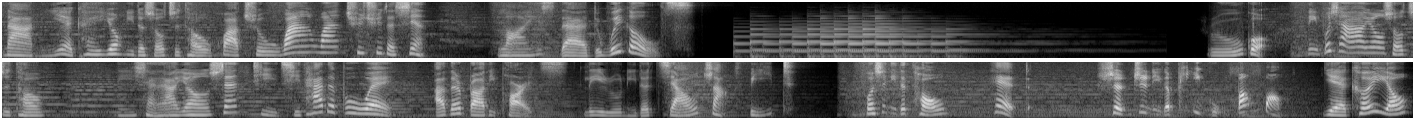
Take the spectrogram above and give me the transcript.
那你也可以用你的手指头画出弯弯曲曲的线，lines that wiggles。如果你不想要用手指头，你想要用身体其他的部位，other body parts，例如你的脚掌 feet，或是你的头 head。甚至你的屁股帮忙也可以哦。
